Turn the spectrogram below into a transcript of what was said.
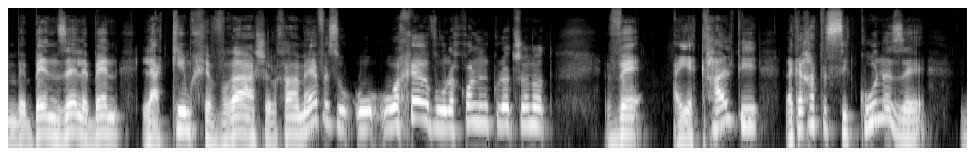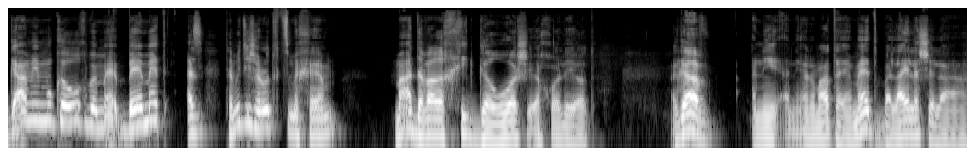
בין זה לבין להקים חברה שלך מאפס הוא, הוא, הוא אחר והוא נכון לנקודות שונות. והיכלתי לקחת את הסיכון הזה גם אם הוא כרוך באמת, באמת אז תמיד תשאלו את עצמכם מה הדבר הכי גרוע שיכול להיות. אגב אני אני אומר את האמת בלילה של ה...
